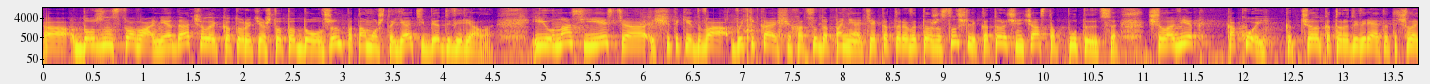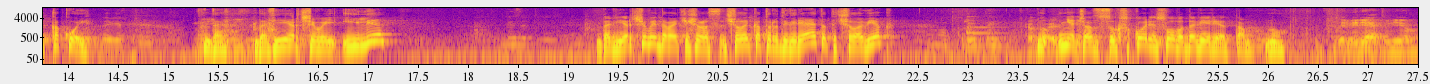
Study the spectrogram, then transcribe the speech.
э, долженствования, да, человек, который тебе что-то должен, потому что я тебе доверяла. И у нас есть э, еще такие два вытекающих отсюда понятия, которые вы тоже слышали, которые очень часто путаются. Человек какой? Человек, который доверяет, это человек какой? Доверчивый. Доверчивый или Доверчивый, давайте еще раз. Человек, который доверяет, это человек... Открытый. Ну, нет, корень слова доверие там. Ну. Доверяет веру.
